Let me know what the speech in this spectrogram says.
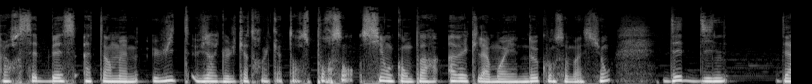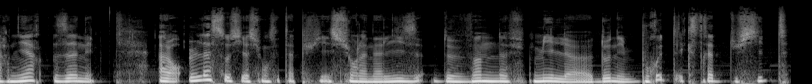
Alors cette baisse atteint même 8,94% si on compare avec la moyenne de consommation des dix dernières années. Alors l'association s'est appuyée sur l'analyse de 29 000 données brutes extraites du site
